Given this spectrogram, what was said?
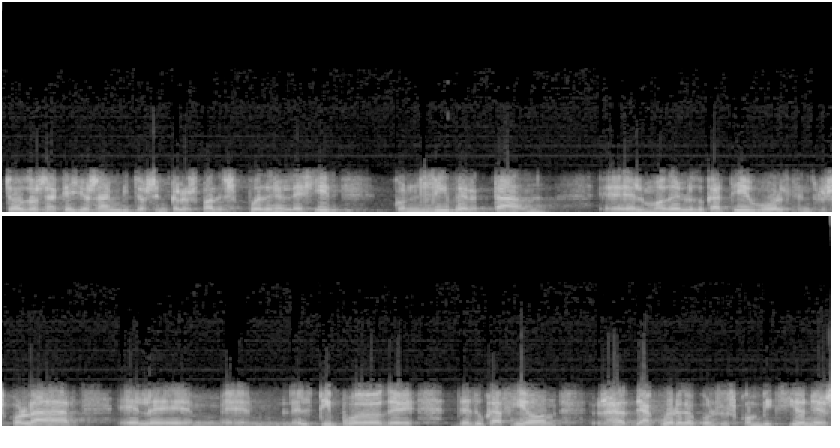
todos aquellos ámbitos en que los padres pueden elegir con libertad, el modelo educativo, el centro escolar, el, el, el tipo de, de educación, o sea, de acuerdo con sus convicciones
